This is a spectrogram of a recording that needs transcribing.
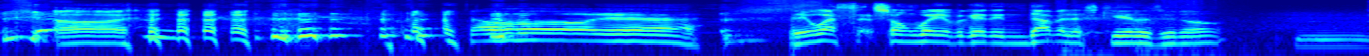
Oh, oh yeah. There was some way of getting double skills, you know. Hmm.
